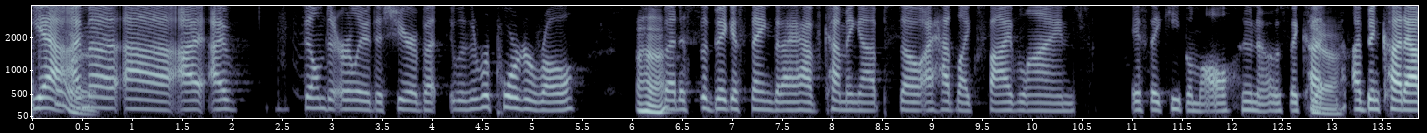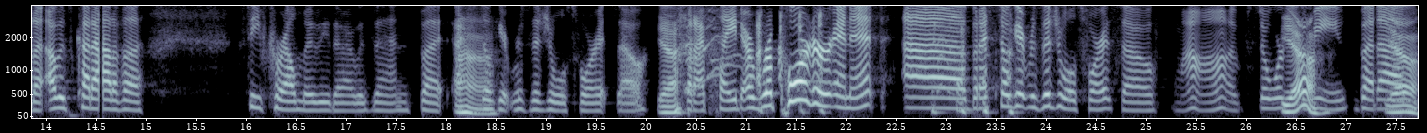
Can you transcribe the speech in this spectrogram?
Yeah, I'm Excellent. a uh I I filmed it earlier this year, but it was a reporter role, Uh-huh. but it's the biggest thing that I have coming up. So I had like 5 lines if they keep them all, who knows. They cut Yeah. I've been cut out of I was cut out of a Steve Carell movie that I was in, but I still Uh-huh. get residuals for it, so yeah. but I played a reporter in it. Uh, but I still get residuals for it, so wow, it still works Yeah. for me. But um, yeah.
